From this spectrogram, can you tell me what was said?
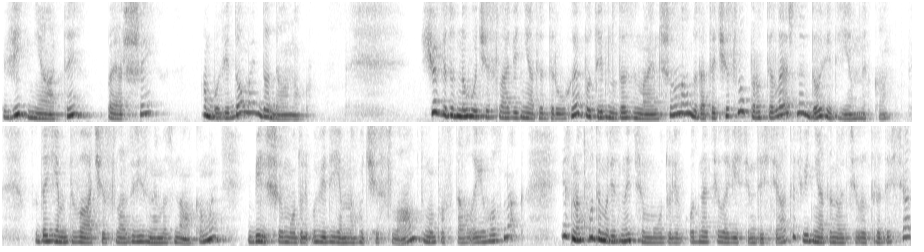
відняти перший або відомий доданок. Щоб від одного числа відняти друге, потрібно до зменшуваного додати число протилежне до від'ємника. Додаємо два числа з різними знаками, більший модуль у від'ємного числа, тому поставили його знак, і знаходимо різницю модулів. 1,8 відняти 0,3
